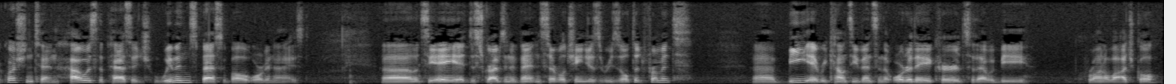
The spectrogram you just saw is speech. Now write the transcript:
For question 10, how is the passage women's basketball organized? Uh, let's see. A. It describes an event and several changes resulted from it. Uh, B. It recounts events in the order they occurred, so that would be chronological.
